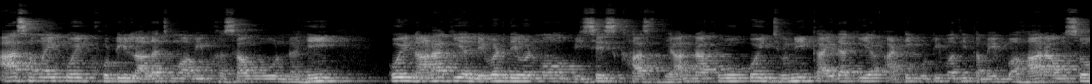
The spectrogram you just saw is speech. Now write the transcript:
આ સમય કોઈ ખોટી લાલચમાં આવી ફસાવવું નહીં. કોઈ નાણાકીય લેવડ દેવડમાં વિશેષ ખાસ ધ્યાન રાખવું, કોઈ જૂની કાયદાકીય આટીગુટીમાંથી તમે બહાર આવશો,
